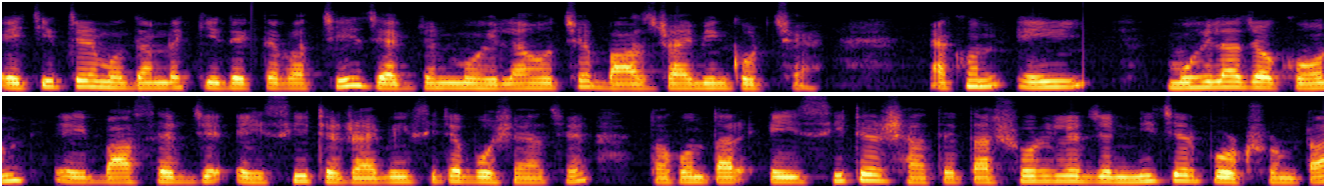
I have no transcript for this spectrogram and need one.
এই চিত্রের মধ্যে আমরা কি দেখতে পাচ্ছি? যে একজন মহিলা হচ্ছে বাস ড্রাইভিং করছে। এখন এই মহিলা যখন এই বাসের যে, এই সিটে ড্রাইভিং সিটে বসে আছে, তখন তার এই সিটের সাথে তার শরীরের যে নিচের পোর্শনটা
